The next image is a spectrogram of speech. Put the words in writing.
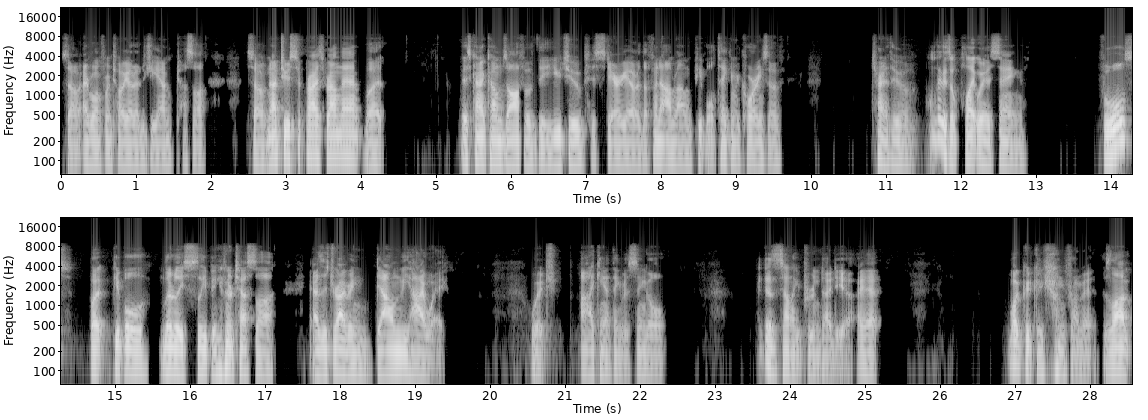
So everyone from Toyota to GM, Tesla. So not too surprised around that, but this kind of comes off of the YouTube hysteria or the phenomenon of people taking recordings of I'm trying to think of I don't think there's a polite way of saying fools, but people literally sleeping in their Tesla as it's driving down the highway. Which I can't think of a single it doesn't sound like a prudent idea. I, uh, what could, could come from it? There's a lot. Of,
